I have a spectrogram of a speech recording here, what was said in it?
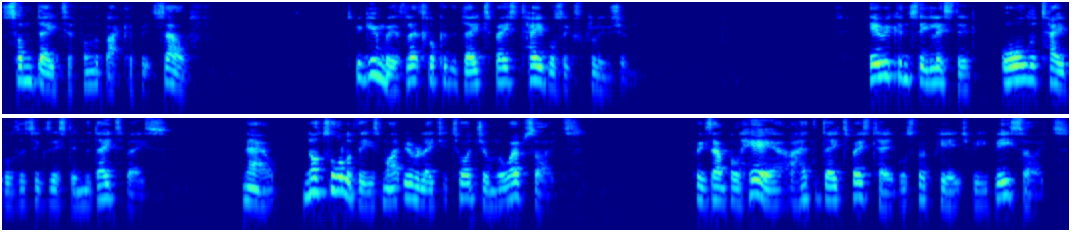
some data from the backup itself. To begin with, let's look at the database tables exclusion. Here we can see listed all the tables that exist in the database. Now, not all of these might be related to our Joomla website. For example, here I had the database tables for a site.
